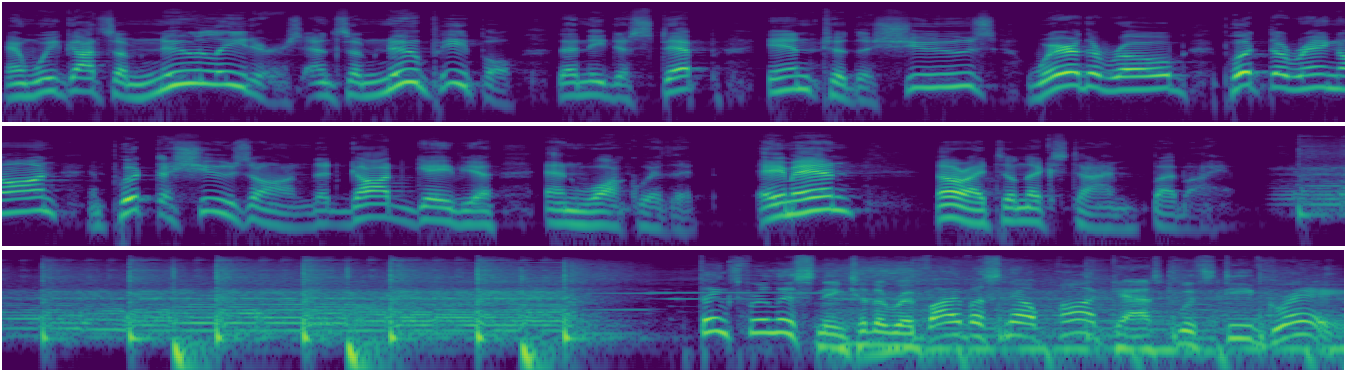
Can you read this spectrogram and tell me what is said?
and we got some new leaders and some new people that need to step into the shoes, wear the robe, put the ring on, and put the shoes on that God gave you and walk with it. Amen. All right, till next time. Bye bye. Thanks for listening to the Revive Us Now podcast with Steve Gray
